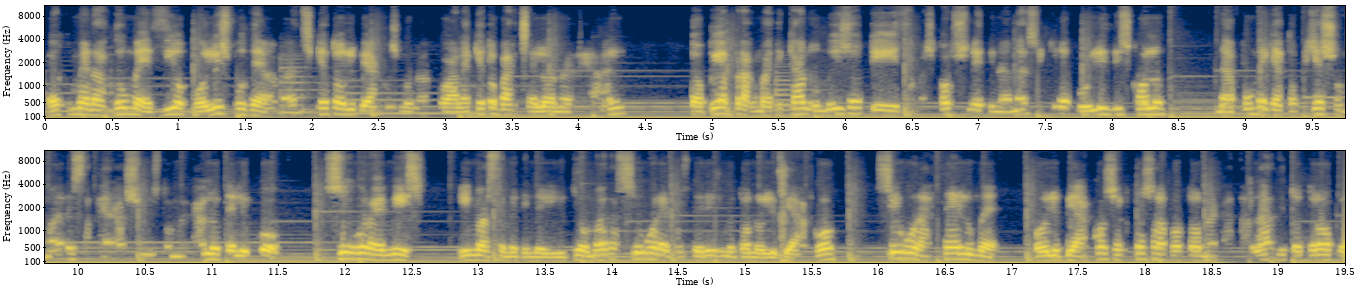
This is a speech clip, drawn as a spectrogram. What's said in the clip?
Έχουμε να δούμε δύο πολύ σπουδαία μάτια και το Ολυμπιακός Μονακό αλλά και το Barcelona Real τα οποία πραγματικά νομίζω ότι θα μας κόψουν την ανάσα και είναι πολύ δύσκολο να πούμε για το ποιες ομάδες θα περάσουν στο μεγάλο τελικό. Σίγουρα εμείς είμαστε με την ελληνική ομάδα, σίγουρα υποστηρίζουμε τον Ολυμπιακό, σίγουρα θέλουμε ο Ολυμπιακός εκτός από το να καταλάβει τον τρόπο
